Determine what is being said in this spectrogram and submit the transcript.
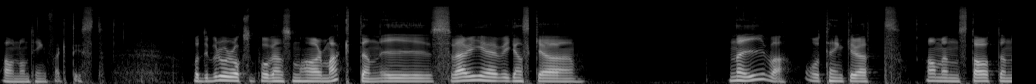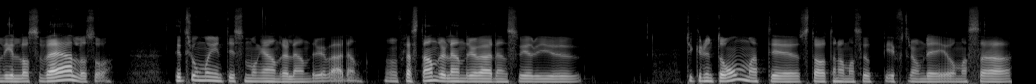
av någonting faktiskt. Och det beror också på vem som har makten. I Sverige är vi ganska naiva och tänker att ja, men staten vill oss väl och så. Det tror man ju inte i så många andra länder i världen. I de flesta andra länder i världen så är det ju Tycker du inte om att det, staten har massa uppgifter om dig och massa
